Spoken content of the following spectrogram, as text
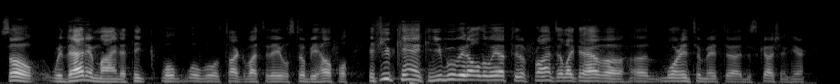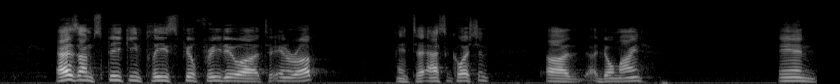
So with that in mind, I think what we'll, we'll talk about today will still be helpful. If you can, can you move it all the way up to the front? I'd like to have a, a more intimate uh, discussion here. As I'm speaking, please feel free to, uh, to interrupt and to ask a question. Uh, I don't mind. And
